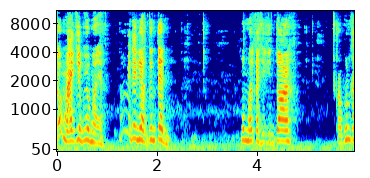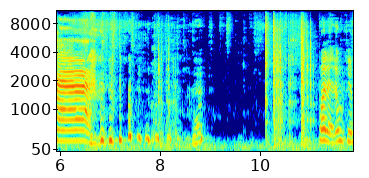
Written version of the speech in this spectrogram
ลงหลายคลิปอยู่เมื่อนี่ไม่ได้เรียกตื่นเต้นมึงเหมือนกัที่กินต่อ ขอบคุณค่ะก็เลยลงคลิป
